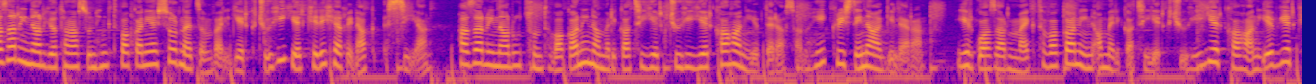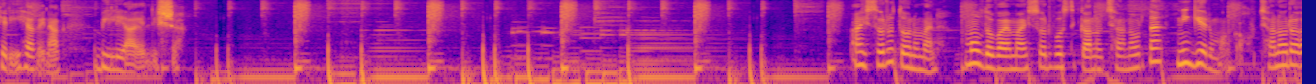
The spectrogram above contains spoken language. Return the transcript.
1975 թվականի այսօրն է ծնվել երկչուհի երկերի հեղինակ Սիան։ 1980 թվականին ամերիկացի երկչուհի երգահան եւ դերասանուհի Քրիստինա Ագիլերան։ 2001 թվականին ամերիկացի երկչուհի երգահան եւ երկերի հեղինակ Բիլի Այլիշը։ այսօրը տոնում են։ Մոլդովայում այսօր ոստիկանության օրն է, Նիգերում անկախության օրը,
